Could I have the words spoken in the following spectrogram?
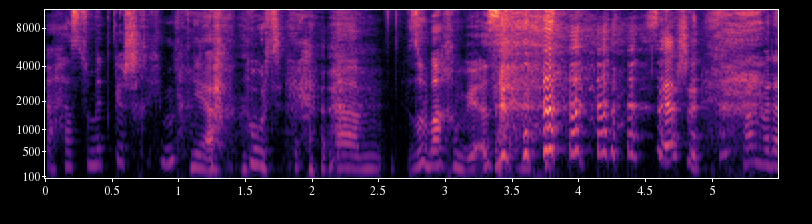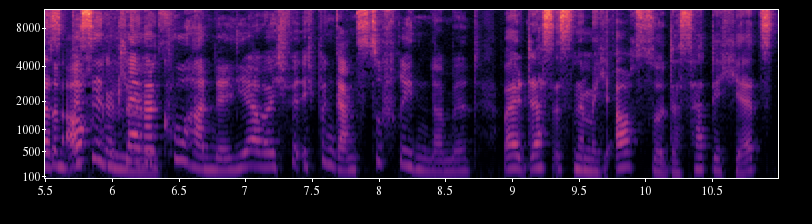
hast du mitgeschrieben? Ja. Gut, ähm, so machen wir es. Sehr schön. Haben wir das so ein bisschen ein kleiner Kuhhandel hier, aber ich, ich bin ganz zufrieden damit. Weil das ist nämlich auch so, das hatte ich jetzt.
